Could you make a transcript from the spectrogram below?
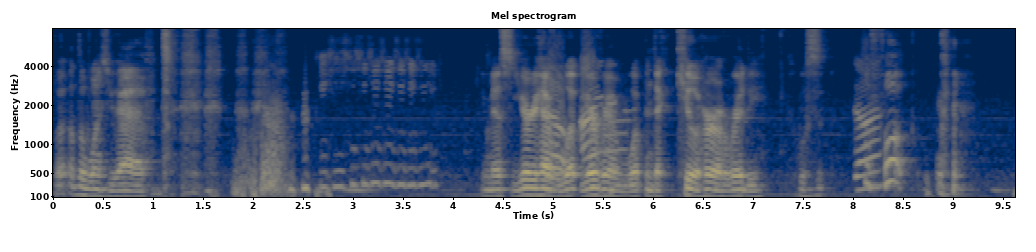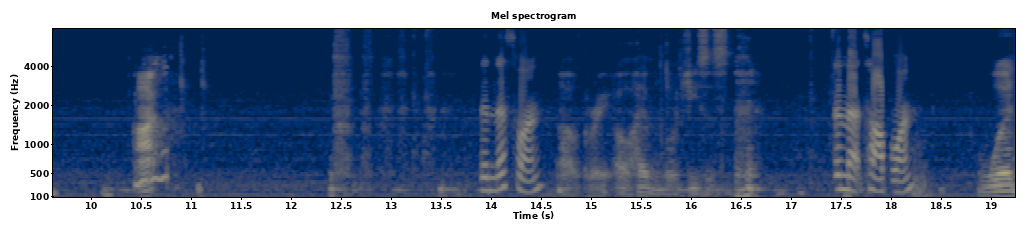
what other ones you have? you mess. You already have a So, weapon. You already have a weapon that can kill her already. What's it? The fuck? I, Then this one. oh great! Oh heaven, Lord Jesus. Then that top one. wood.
